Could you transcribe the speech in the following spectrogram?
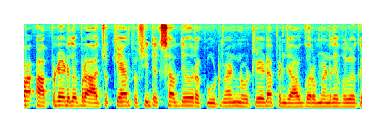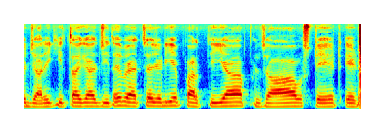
ਆਪਾਂ ਅਪਡੇਟ ਦੇ ਉੱਪਰ ਆ ਚੁੱਕੇ ਹਾਂ। ਤੁਸੀਂ ਦੇਖ ਸਕਦੇ ਹੋ ਰਿਕਰੂਟਮੈਂਟ ਨੋਟਿਸ ਜਿਹੜਾ ਪੰਜਾਬ ਗਵਰਨਮੈਂਟ ਦੇ ਵੱਲੋਂ ਇੱਕ ਜਾਰੀ ਕੀਤਾ ਗਿਆ, ਜਿਹਦੇ ਵਿੱਚ ਜਿਹੜੀ ਇਹ ਭਰਤੀ ਆ Punjab state AIDS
